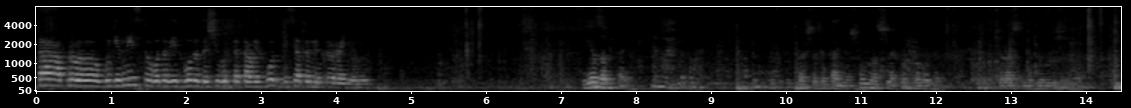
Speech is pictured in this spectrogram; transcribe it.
та про будівництво водовідводу дощових та талих вод 10 мікрорайону. Є запитання? Перше питання. Що в нас шляхопроводи? Вчорашнє доручення.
